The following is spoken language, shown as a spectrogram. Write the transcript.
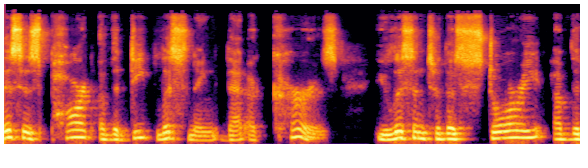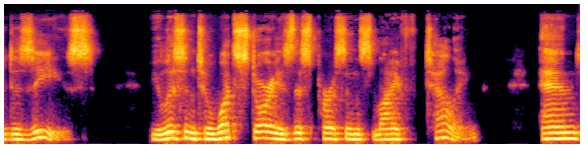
this is part of the deep listening that occurs. You listen to the story of the disease. You listen to what story is this person's life telling? And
